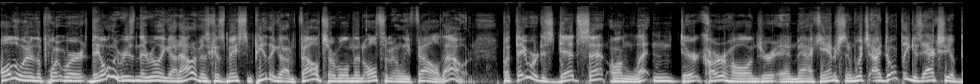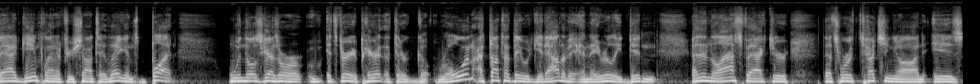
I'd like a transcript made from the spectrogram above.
all the way to the point where the only reason they really got out of it is because Mason Peatley got in foul trouble and then ultimately fouled out. But they were just dead set on letting Derrick Carter Hollinger and Mack Anderson, which I don't think is actually a bad game plan if you're Shantay Legans, but when those guys are, it's very apparent that they're rolling. I thought that they would get out of it, and they really didn't. And then the last factor that's worth touching on is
